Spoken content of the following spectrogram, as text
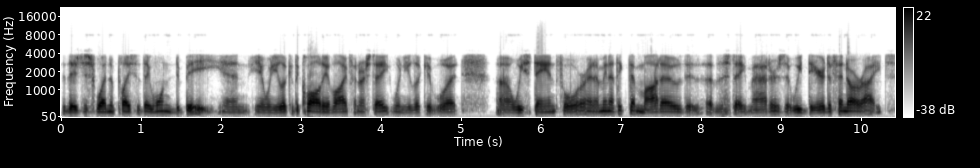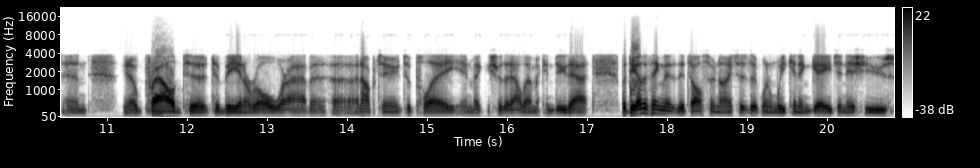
that there just wasn't a place that they wanted to be. And you know, when you look at the quality of life in our state, when you look at what uh, we stand for, and I mean, I think the motto of the state matters that we dare defend our rights, and you know, proud to to be in a role where I have a, uh, an opportunity to play in making sure that Alabama can do that. But the other thing that, that's also nice is that when we can engage in issues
